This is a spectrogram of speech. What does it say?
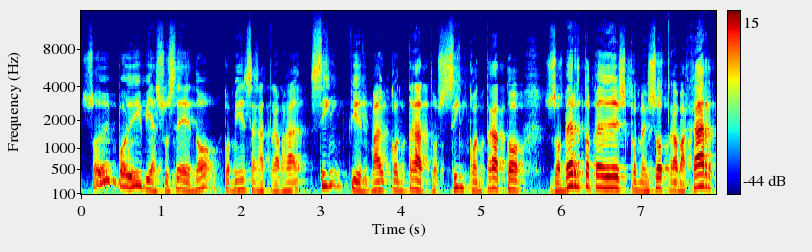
Solo en Bolivia sucede, ¿no? Comienzan a trabajar sin firmar contratos, sin contrato. Roberto Pérez comenzó a trabajar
